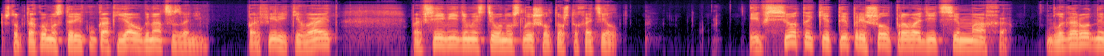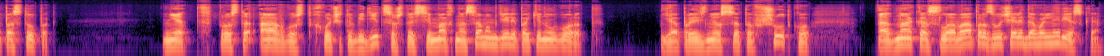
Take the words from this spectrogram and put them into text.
чтобы такому старику, как я, угнаться за ним. Порфирий кивает — по всей видимости, он услышал то, что хотел. И все-таки ты пришел проводить Симаха. Благородный поступок. Нет, просто Август хочет убедиться, что Симах на самом деле покинул город. Я произнес это в шутку, однако слова прозвучали довольно резко.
